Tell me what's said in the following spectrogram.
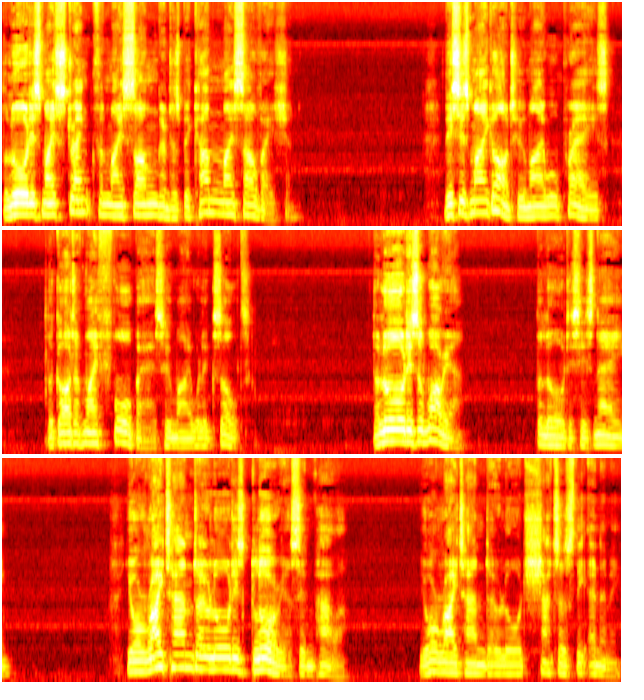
The Lord is my strength and my song and has become my salvation. This is my God whom I will praise, the God of my forebears whom I will exalt. The Lord is a warrior the Lord is his name. Your right hand, O Lord, is glorious in power. Your right hand, O Lord, shatters the enemy.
